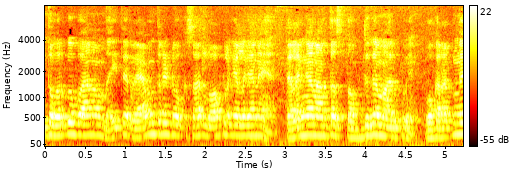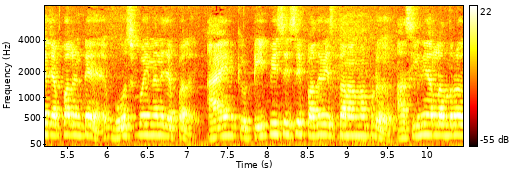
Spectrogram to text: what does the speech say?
ఇంతవరకు బాగానే ఉంది. అయితే రేవంత్ రెడ్డి ఒకసారి లోపలికి వెళ్ళగానే తెలంగాణ అంతా స్తబ్దుగా మారిపోయింది. ఒక రకంగా చెప్పాలంటే బోసిపోయిందని చెప్పాలి. ఆయనకి టీపీసీసీ పదవి ఇస్తానన్నప్పుడు ఆ సీనియర్లందరూ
